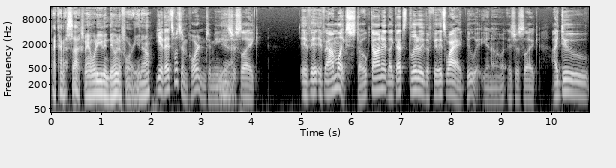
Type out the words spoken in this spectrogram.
that kind of sucks, man. What are you even doing it for? You know? yeah that's what's important to me it's just like if if i'm like stoked on it like that's literally the it's why i do it you know it's just like i do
